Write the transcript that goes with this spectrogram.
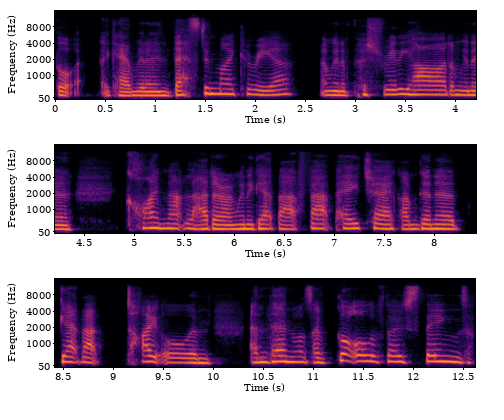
thought, okay, I'm going to invest in my career. I'm going to push really hard. I'm going to climb that ladder. I'm going to get that fat paycheck. I'm going to get that title. And, and then once I've got all of those things, I've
